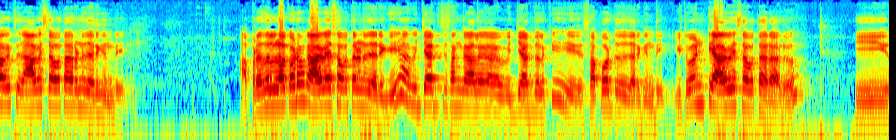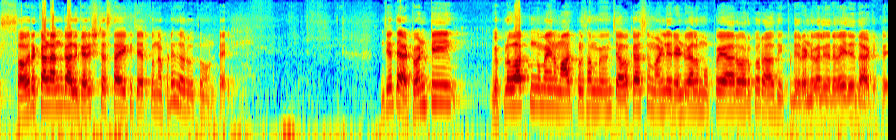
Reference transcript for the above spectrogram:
ఆవేశ ఆవేశ అవతారణ జరిగింది. ఆ ప్రజల్లో కూడా ఒక ఆవేశ అవతరణ జరిగి ఆ విద్యార్థి సంఘాల విద్యార్థులకి సపోర్ట్ జరిగింది. ఇటువంటి ఆవేశ అవతారాలు ఈ సౌర కళంకాలు గరిష్ట స్థాయికి చేరుకున్నప్పుడే జరుగుతూ ఉంటాయి. అంచేతే అటువంటి విప్లవాత్మకమైన మార్పులు సంభవించే అవకాశం మళ్ళీ రెండు వేల ముప్పై ఆరు వరకు రాదు. ఇప్పుడు రెండు వేల ఇరవై ఐదు దాటితే.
